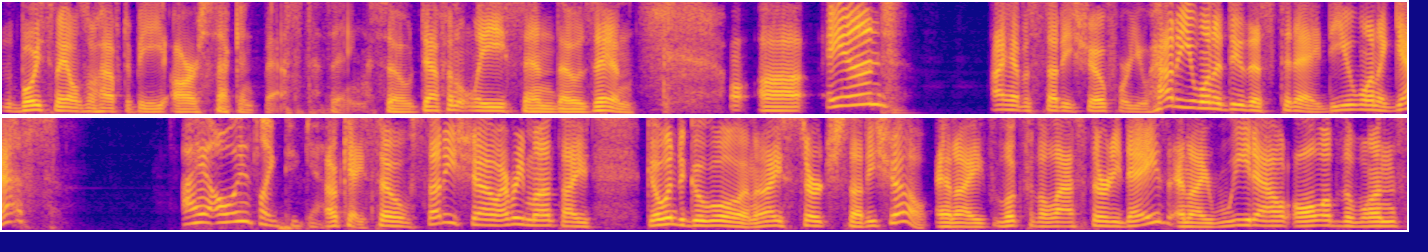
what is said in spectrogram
voicemails will have to be our second best thing. So definitely send those in. Uh, and I have a study show for you. How do you want to do this today? Do you want to guess? I always like to guess. Okay, so study show every month I go into Google and I search study show and I look for the last 30 days and I weed out all of the ones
